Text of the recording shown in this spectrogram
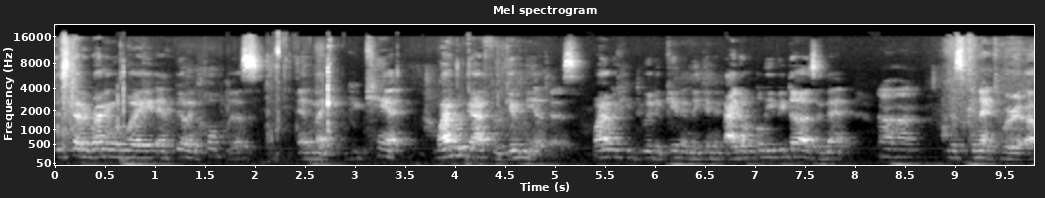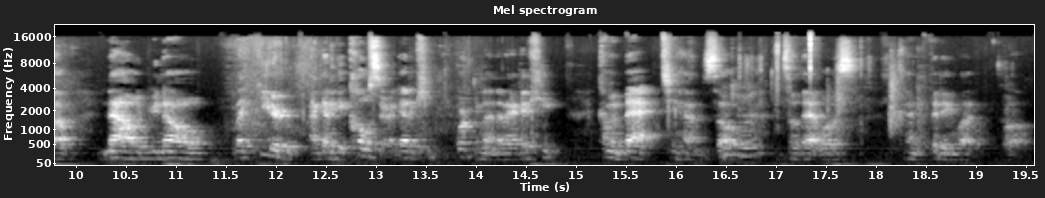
instead of running away and feeling hopeless and like you can't, why would God forgive me of this? Why would he do it again and again? I don't believe he does. And that uh-huh. disconnect where uh, now, you know, like Peter, I got to get closer. I got to keep working on it. I got to keep coming back to him. So, mm-hmm. so that was kind of fitting what, well,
